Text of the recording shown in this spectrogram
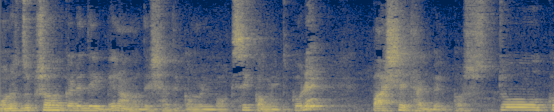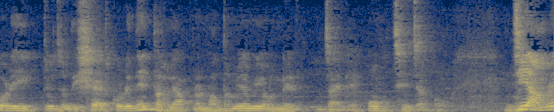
মনোযোগ সহকারে দেখবেন, আমাদের সাথে কমেন্ট বক্সে কমেন্ট করে পাশে থাকবেন। কষ্ট করে একটু যদি শেয়ার করে দেন, তাহলে আপনার মাধ্যমে আমি অন্যের জায়গায় পৌঁছে যাব। জি, আমরা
